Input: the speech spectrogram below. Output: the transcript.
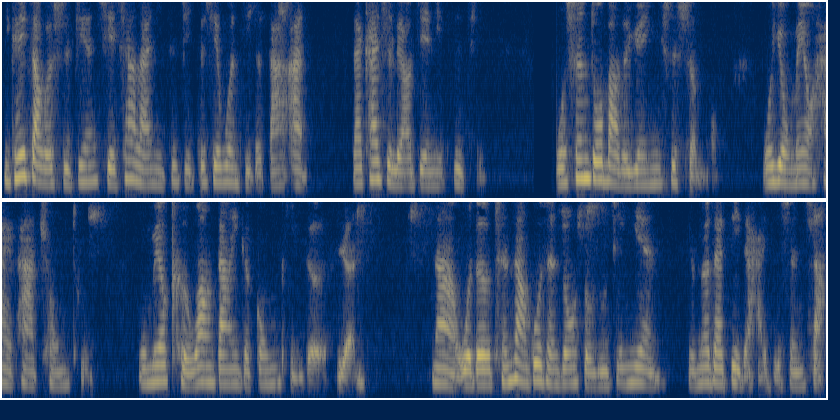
你可以找个时间写下来你自己这些问题的答案，来开始了解你自己。我生多宝的原因是什么？我有没有害怕冲突？我没有渴望当一个公平的人？那我的成长过程中手足经验有没有在自己的孩子身上？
